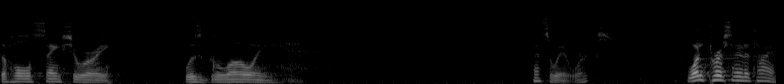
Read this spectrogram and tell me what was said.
the whole sanctuary was glowing. That's the way it works. One person at a time.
